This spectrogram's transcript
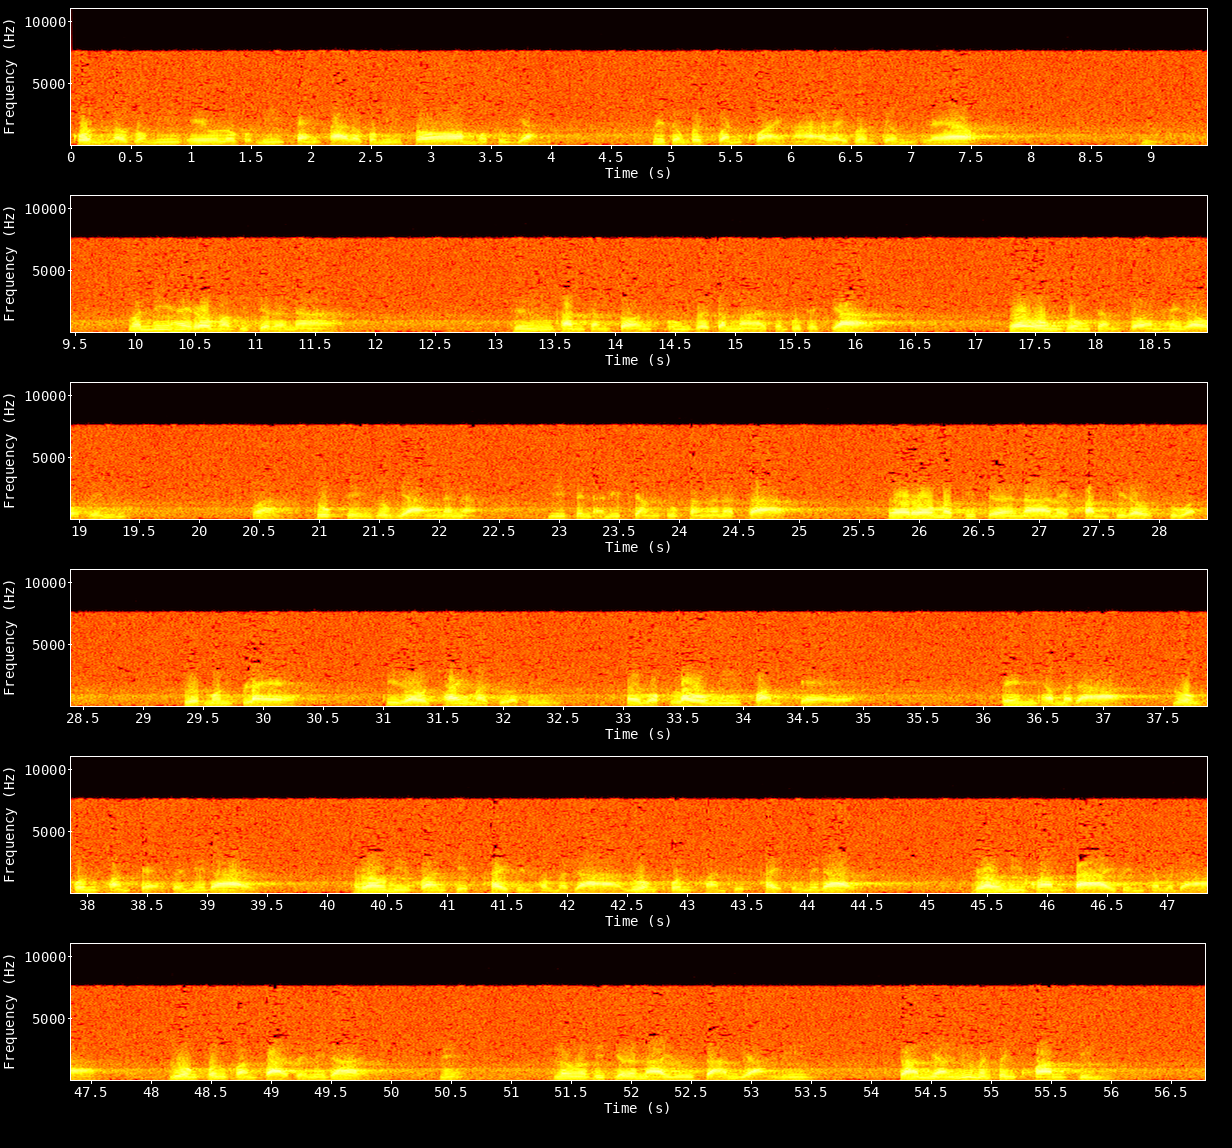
ก้นเราก็มีเอวเราก็มีแข้งขาเราก็มีพร้อมหมดทุกอย่าง ไม่ต้องไปขวัญขวายหาอะไรเพิ่มเติมอีกแล้ว วันนี้ให้เรามาพิจารณา ถึงคำสั่งสอนองค์พระสัมมาสัมพุทธเจ้าพระองค์ทรงสั่งสอนให้เราเห็น ว่าทุกสิ่งทุกอย่างนั่นน่ะ มีเป็นอนิจจังทุกขังอนัตตา แล้วเรามาพิจารณาในคำที่เราสวด สวดมนต์แปล ที่เราใช้มาสวดนี้ให้บอกเรามีความแก่ เป็นธรรมดาล่วงพ้นความแก่ไปไม่ได้ เรามีความเจ็บไข้เป็นธรรมดาล่วงพ้นความเจ็บไข้ไปไม่ได้ เรามีความตายเป็นธรรมดาล่วงพ้นความตายไปไม่ได้ นี่ เรามาพิจารณาดูสามอย่างนี้สามอย่างนี้มันเป็นความจริง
